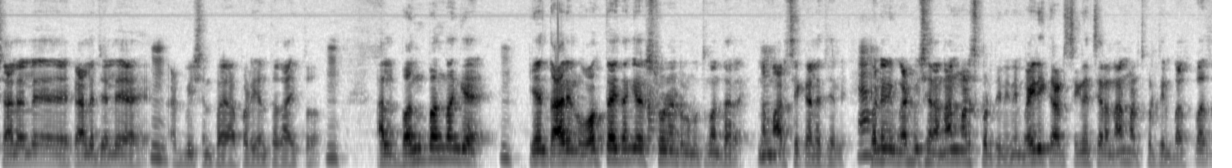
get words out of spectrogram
ಶಾಲೆಯಲ್ಲೇ ಕಾಲೇಜಲ್ಲೇ ಅಡ್ಮಿಷನ್ ಪಡೆಯುವಂಥದ್ದಾಯ್ತು. ಅಲ್ಲಿ ಬಂದ್ ಬಂದಂಗೆ ಏನ್ ದಾರಿಲಿ ಹೋಗ್ತಾ ಇದ್ದಂಗೆ ಸ್ಟೂಡೆಂಟ್ ಮುತ್ಕೊಂತಾರೆ ನಮ್ಮ ಆರ್ ಸಿ ಕಾಲೇಜಲ್ಲಿ. ಬನ್ನಿ ನಿಮ್ಗೆ ಅಡ್ಮಿಷನ್ ನಾನು ಮಾಡಿಸ್ಕೊಡ್ತೀನಿ ನಿಮ್ಮ ಐ ಡಿ ಕಾರ್ಡ್ ಸಿಗ್ನೇಚರ್ ನಾನು ಮಾಡಿಸ್ಕೊಡ್ತೀನಿ ಬಸ್ ಬಸ್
